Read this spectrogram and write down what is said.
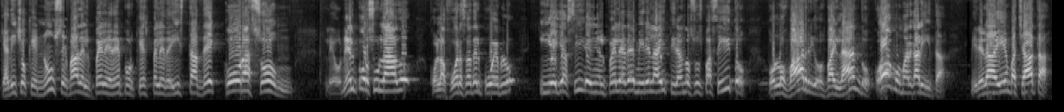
que ha dicho que no se va del PLD porque es PLDista de corazón. Leonel por su lado, con la fuerza del pueblo, y ella sigue en el PLD, mírenla ahí, tirando sus pasitos por los barrios, bailando. ¿Cómo, Margarita? Mírenla ahí en bachata.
